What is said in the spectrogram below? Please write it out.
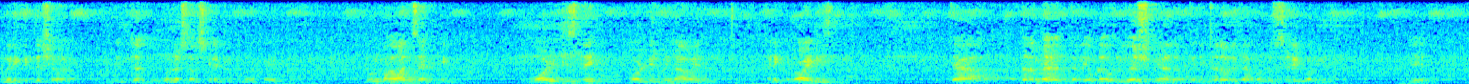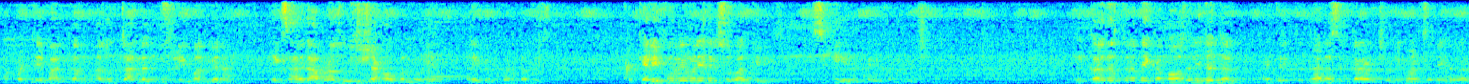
अमेरिकेतलं शहर आहे. म्हणजे जर गुगलला सर्च केलं की तुम्हाला कळेल. दोन भावांचं आहे एक वॉल्ट डिस्ने वॉल्ट डिस्ने नाव आहे आणि रॉय डिस्ने. त्या दरम्यान त्यांना एवढं यश मिळालं त्यांनी ठरवलं की आपण दुसरी करूया म्हणजे आपण ते बांधकाम अजून चांगलं दुसरी बांधूया ना. एक झालं आपण अजून दुसरी शाखा ओपन करूया. आणि एक करतातच तर कॅलिफोर्नियामध्ये त्यांनी सुरुवात केली. सिटी आहे कॅलिफोर्नियाची. ते करत असताना तर एका भावाचं निधन झालं. काहीतरी झालं असेल कारण छोटी माणसं निधन झालं.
